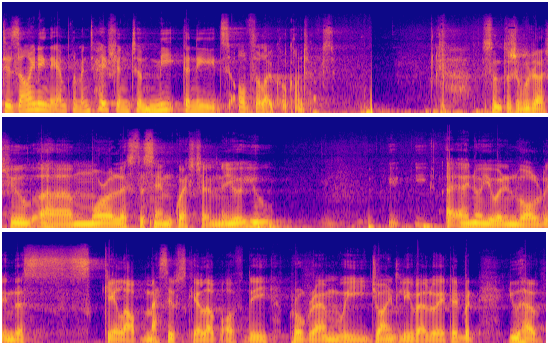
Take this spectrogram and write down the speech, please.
designing the implementation to meet the needs of the local context. Santhosh, would ask you uh, more or less the same question. You, you, you, I know you were involved in the scale up, massive scale up of the program we jointly evaluated, but you have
